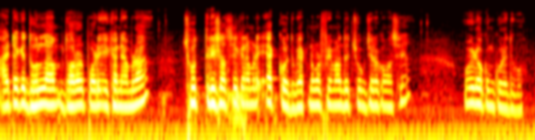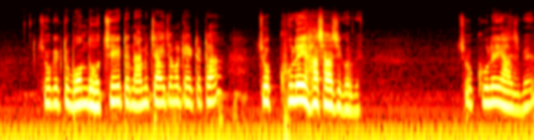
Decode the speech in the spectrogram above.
আইটাকে ধরলাম, ধরার পরে এখানে আমরা ছত্রিশ আছে, এখানে আমরা এক করে দেবো। এক নম্বর ফ্রেম আমাদের চোখ যেরকম আছে ওই রকম করে দেবো। চোখ একটু বন্ধ হচ্ছে, এটা না, আমি চাই যে আমার ক্যারেক্টারটা চোখ খুলেই হাসাহাসি করবে। চোখ খুলেই হাসবে।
